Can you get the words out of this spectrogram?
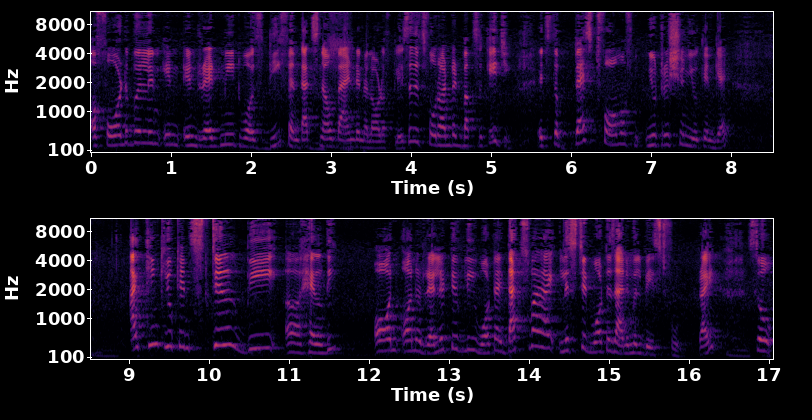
affordable in, in, in red meat was beef, and that's now banned in a lot of places. It's 400 bucks a kg. It's the best form of nutrition you can get. I think you can still be uh, healthy on, on a relatively what I, that's why I listed what is animal based food, right? So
